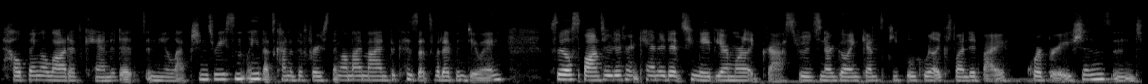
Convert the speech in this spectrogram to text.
helping a lot of candidates in the elections recently. That's kind of the first thing on my mind because that's what I've been doing. So they'll sponsor different candidates who maybe are more like grassroots and are going against people who are like funded by corporations and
